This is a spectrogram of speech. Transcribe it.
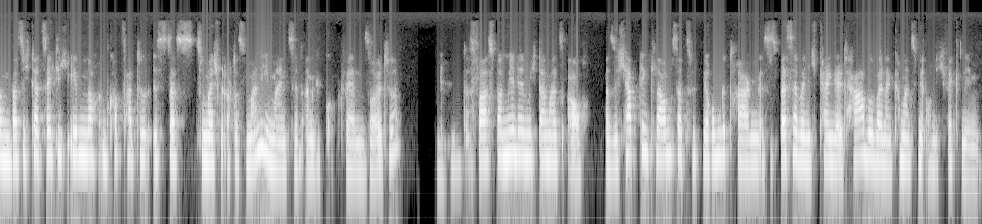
Ähm, was ich tatsächlich eben noch im Kopf hatte, ist, dass zum Beispiel auch das Money-Mindset angeguckt werden sollte. Mhm. Das war es bei mir nämlich damals auch. Also ich habe den Glaubenssatz mit mir rumgetragen, es ist besser, wenn ich kein Geld habe, weil dann kann man es mir auch nicht wegnehmen.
